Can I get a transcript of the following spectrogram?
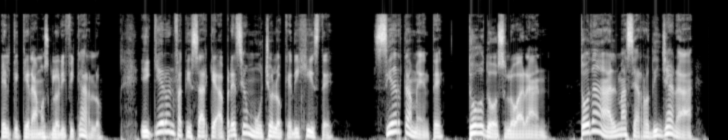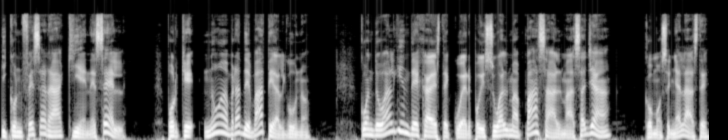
el que queramos glorificarlo. Y quiero enfatizar que aprecio mucho lo que dijiste. Ciertamente, todos lo harán. Toda alma se arrodillará y confesará quién es Él, porque no habrá debate alguno. Cuando alguien deja este cuerpo y su alma pasa al más allá, como señalaste,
